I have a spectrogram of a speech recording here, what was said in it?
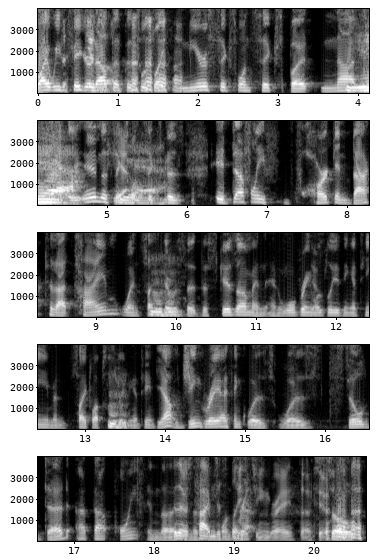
why we figured out that this was like near 616 but not Yeah. exactly in the 616 Yeah. because it definitely harkened back to that time when Cy- there Mhm. was the, the schism and, and Wolverine Yep. was leading a team and Cyclops was Mhm. leading a team. Yeah, Jean Grey I think was was still dead at that point in the There's in the time 616. displaced Jean Grey though too. So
